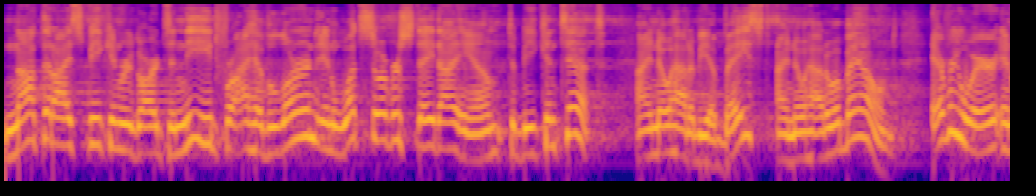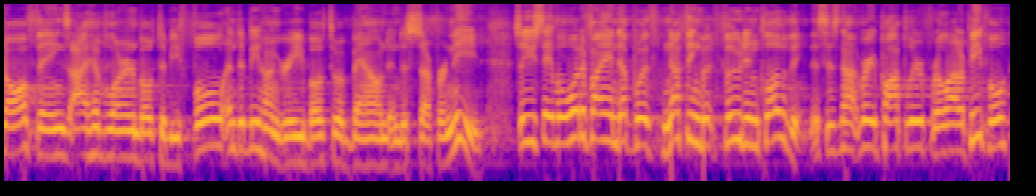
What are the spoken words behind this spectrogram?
Not that I speak in regard to need, for I have learned in whatsoever state I am to be content. I know how to be abased, I know how to abound. Everywhere in all things I have learned both to be full and to be hungry, both to abound and to suffer need. So you say, well, what if I end up with nothing but food and clothing? This is not very popular for a lot of people,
